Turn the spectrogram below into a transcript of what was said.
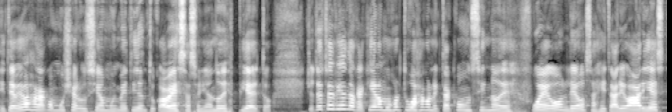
y te veo acá con mucha ilusión, muy metido en tu cabeza, soñando despierto. Yo te estoy viendo que aquí a lo mejor tú vas a conectar con un signo de fuego, Leo, Sagitario, Aries,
